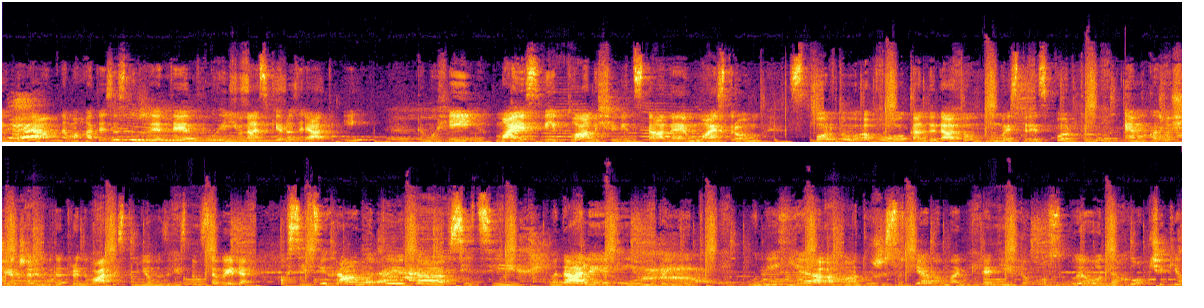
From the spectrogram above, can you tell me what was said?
і будемо намагатися заслужити другий юнацький розряд. І Тимофій має свій план, що він стане майстром спорту або кандидатом у майстри спорту. Я йому кажу, що якщо він буде тренуватись, то в нього, звісно, все вийде. Всі ці грамоти та всі ці медалі, які їм видають, вони є а, дуже суттєвими для діток, особливо для хлопчиків.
